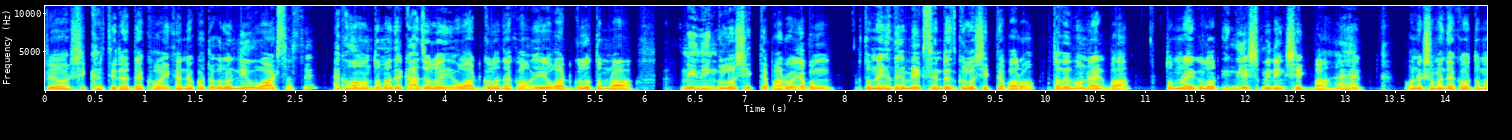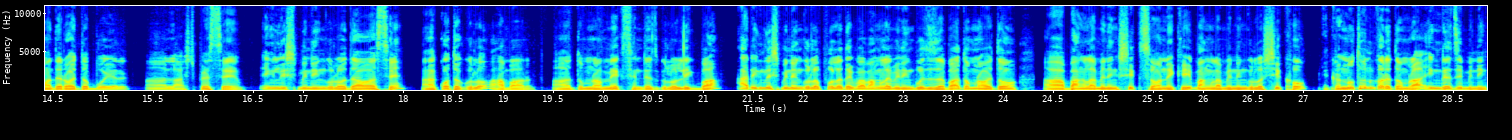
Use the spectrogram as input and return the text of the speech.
প্রিয় শিক্ষার্থীরা দেখো এখানে কতগুলো নিউ ওয়ার্ডস আছে এখন তোমাদের কাজ হলো এই ওয়ার্ডগুলো দেখো এই ওয়ার্ডগুলো তোমরা মিনিংগুলো শিখতে পারো এবং তোমরা এখান থেকে মেক সেন্টেন্সগুলো শিখতে পারো তবে মনে রাখবা তোমরা এগুলোর ইংলিশ মিনিং শিখবা হ্যাঁ অনেক সময় দেখো তোমাদের হয়তো বইয়ের লাস্ট পেজে ইংলিশ মিনিংগুলো দেওয়া আছে কতগুলো? আবার তোমরা মেক সেন্টেন্সগুলো লিখবা, আর ইংলিশ মিনিংগুলো পড়লে দেখবা বাংলা মিনিং বুঝে যাবা। তোমরা হয়তো বাংলা মিনিং শিখছো অনেকেই, বাংলা মিনিংগুলো শিখো। একটা নতুন করে তোমরা ইংরেজি মিনিং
